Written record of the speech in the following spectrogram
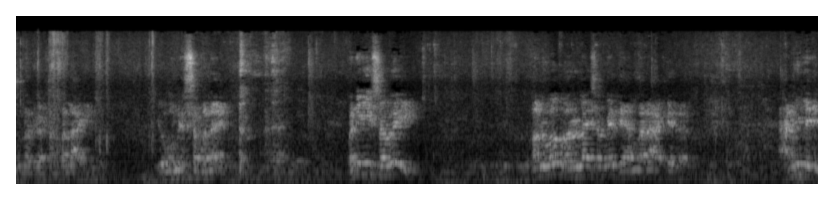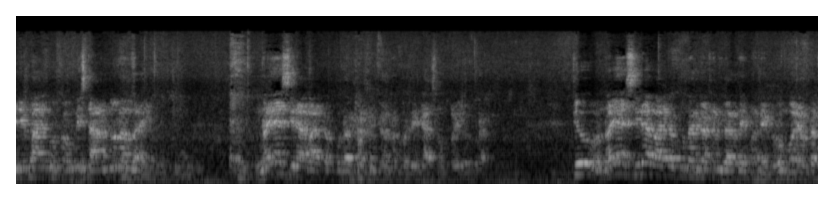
पुनर्गठनमा लागि यो उमेरसम्म आइपुग्छ भने यी सबै अनुभवहरूलाई समेत ध्यानमा राखेर हामीले नेपालको कम्युनिस्ट आन्दोलनलाई नयाँ सिराबाट पुनर्गठन गर्न खोजेका छौँ पहिलो कुरा। त्यो नयाँ सिराबाट पुनर्गठन गर्ने भनेको म एउटा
